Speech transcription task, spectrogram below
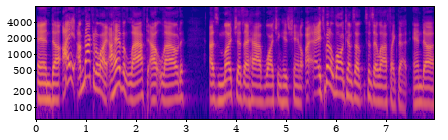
And uh, I, I'm not going to lie, I haven't laughed out loud as much as I have watching his channel. I, it's been a long time since I, since I laughed like that. And uh,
